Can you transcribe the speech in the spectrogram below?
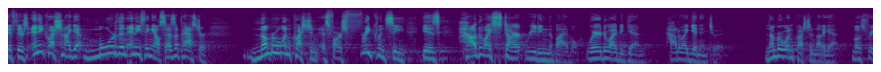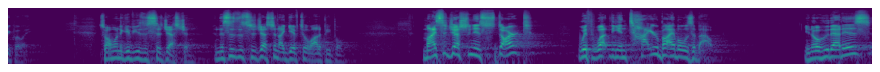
if there's any question I get more than anything else as a pastor, number one question as far as frequency is how do I start reading the Bible? Where do I begin? How do I get into it? Number one question that I get most frequently. So I want to give you the suggestion, and this is the suggestion I give to a lot of people. My suggestion is start with what the entire Bible is about. You know who that is?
